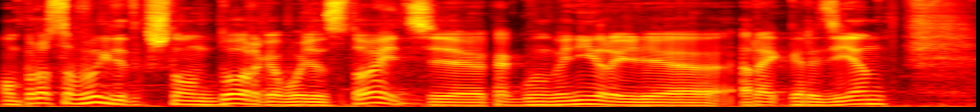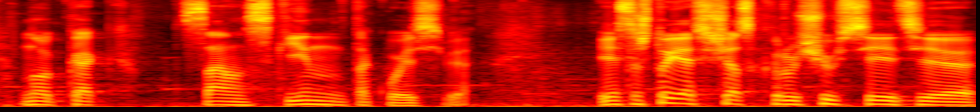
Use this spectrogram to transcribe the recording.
Он просто выглядит, что он дорого будет стоить, э, как Гунгунир или Рай- Градиент, но как сам скин такой себе. Если что, я сейчас кручу все эти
